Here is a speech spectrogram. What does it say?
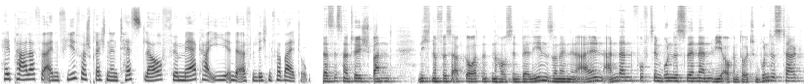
hält Parler für einen vielversprechenden Testlauf für mehr KI in der öffentlichen Verwaltung. Das ist natürlich spannend, nicht nur fürs Abgeordnetenhaus in Berlin, sondern in allen anderen 15 Bundesländern wie auch im Deutschen Bundestag.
